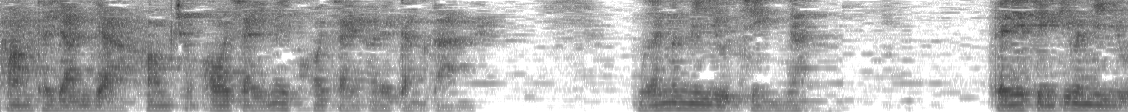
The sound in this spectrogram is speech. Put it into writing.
ความทยานอยากความพอใจไม่พอใจอะไรต่างๆ เหมือนมันมีอยู่จริงนะแต่ในสิ่งที่มันมีอยู่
